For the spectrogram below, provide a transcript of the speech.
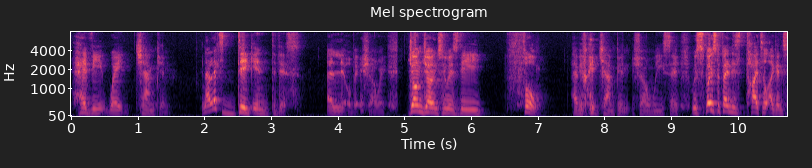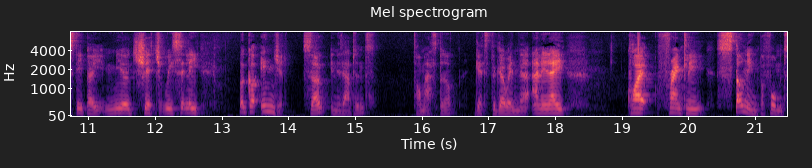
heavyweight champion. Now let's dig into this a little bit, shall we? Jon Jones, who is the full heavyweight champion, shall we say, was supposed to defend his title against Stipe Miocic recently, but got injured. So, in his absence, Tom Aspinall gets to go in there and in a quite frankly stunning performance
